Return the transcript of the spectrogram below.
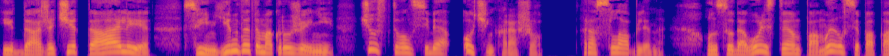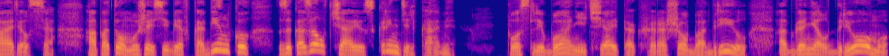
И даже читали. Свиньин в этом окружении чувствовал себя очень хорошо расслабленно. Он с удовольствием помылся, попарился, а потом уже себе в кабинку заказал чаю с крендельками. После бани чай так хорошо бодрил, отгонял дрему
